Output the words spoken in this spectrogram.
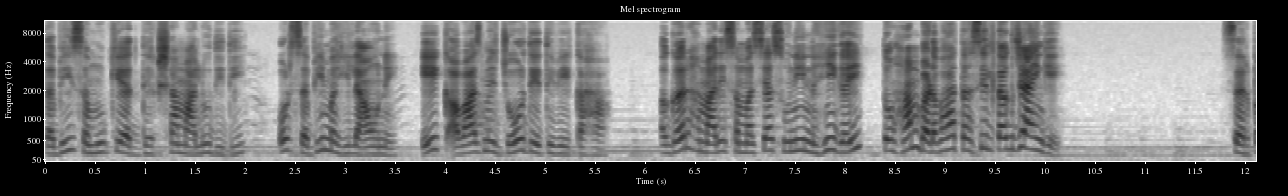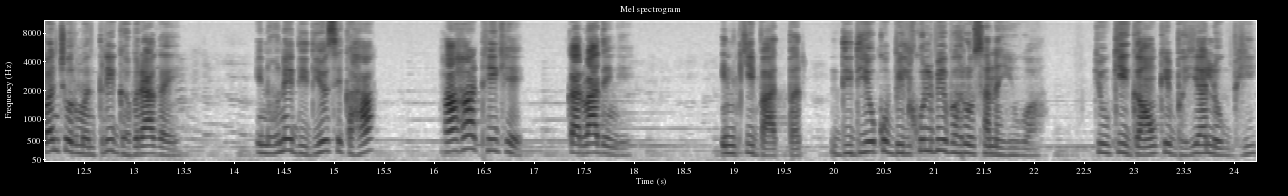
तभी समूह की अध्यक्षा मालू दीदी और सभी महिलाओं ने एक आवाज़ में ज़ोर देते हुए कहा, अगर हमारी समस्या सुनी नहीं गई तो हम बड़वा तहसील तक जाएँगे। सरपंच और मंत्री घबरा गए। इन्होंने दीदियों से कहा हाँ हाँ ठीक है, करवा देंगे। इनकी बात पर दीदियों को बिल्कुल भी भरोसा नहीं हुआ, क्योंकि गाँव के भैया लोग भी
